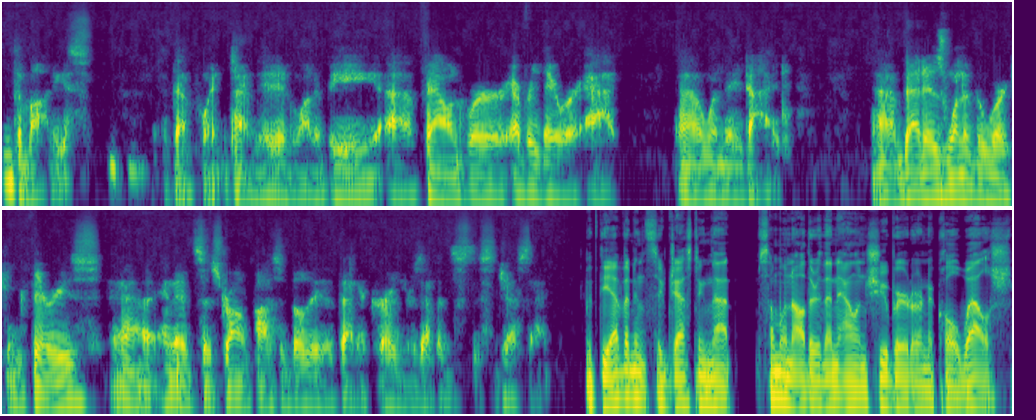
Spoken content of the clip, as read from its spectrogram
the bodies. Mm-hmm. At that point in time, they didn't want to be uh, found wherever they were at uh, when they died. Uh, that is one of the working theories, uh, and it's a strong possibility that that occurred. There's evidence to suggest that. With the evidence suggesting that someone other than Alan Schubert or Nicole Welch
